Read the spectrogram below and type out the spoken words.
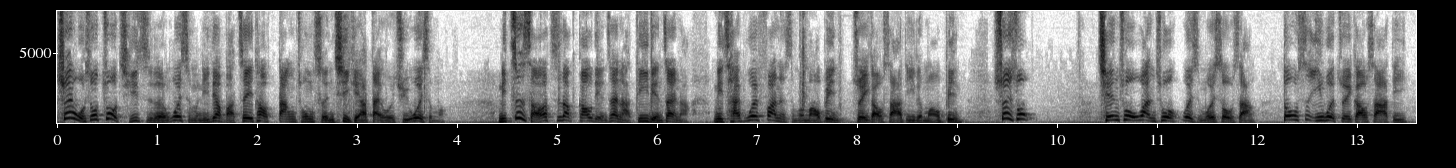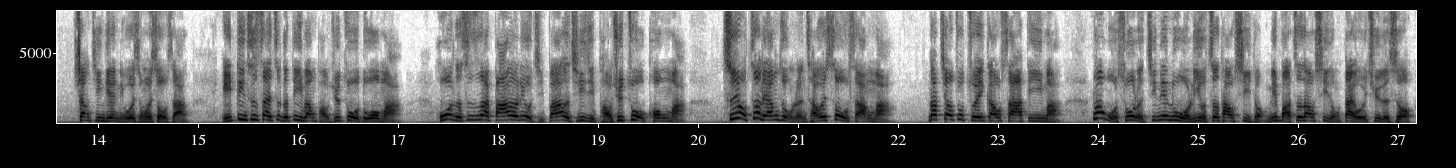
所以我说做棋子的人，为什么你一定要把这一套当冲神器给他带回去？为什么？你至少要知道高点在哪，低点在哪，你才不会犯了什么毛病，追高杀低的毛病。所以说，千错万错，为什么会受伤？都是因为追高杀低。像今天你为什么会受伤？一定是在这个地方跑去做多嘛，或者是在八二六几、八二七几跑去做空嘛。只有这两种人才会受伤嘛，那叫做追高杀低嘛。那我说了，今天如果你有这套系统，你把这套系统带回去的时候，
